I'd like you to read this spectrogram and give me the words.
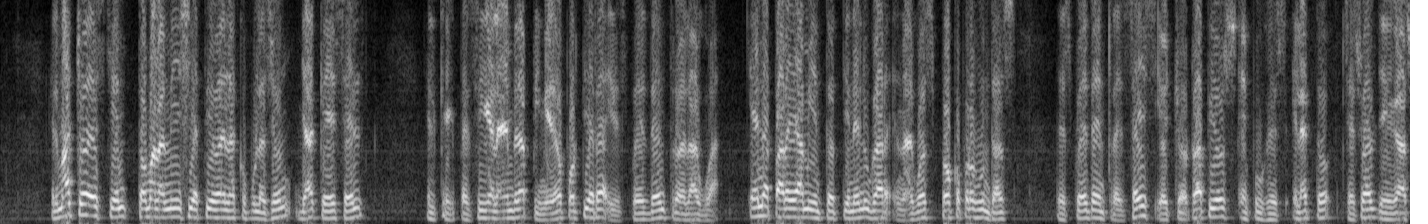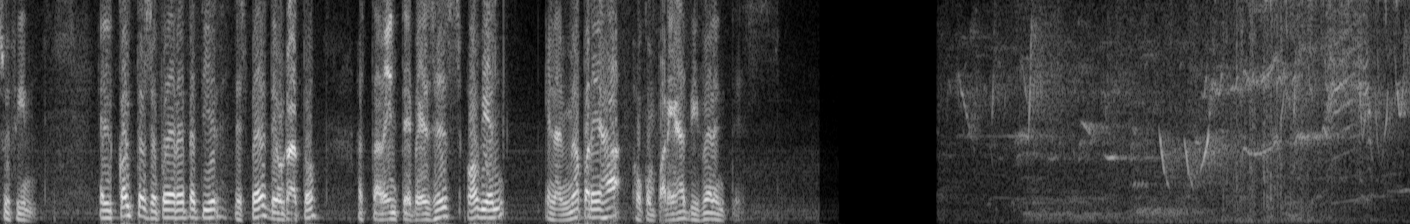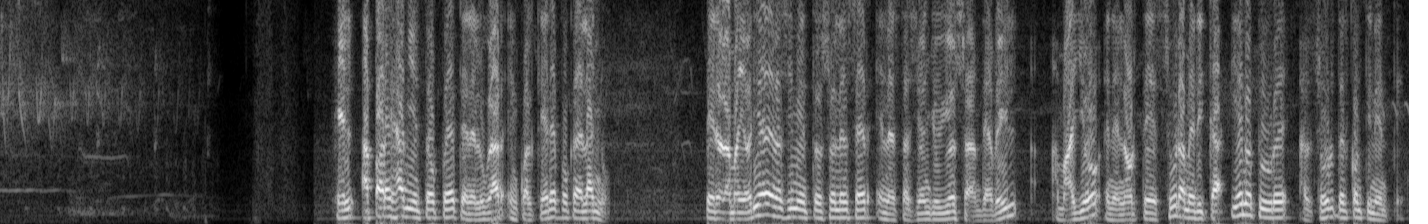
El macho es quien toma la iniciativa en la copulación, ya que es él el que persigue a la hembra primero por tierra y después dentro del agua. El apareamiento tiene lugar en aguas poco profundas. Después de entre 6 y 8 rápidos empujes, el acto sexual llega a su fin. El coito se puede repetir después de un rato, hasta 20 veces, o bien en la misma pareja o con parejas diferentes. El aparejamiento puede tener lugar en cualquier época del año, pero la mayoría de nacimientos suelen ser en la estación lluviosa de abril a mayo en el norte de Suramérica y en octubre al sur del continente.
